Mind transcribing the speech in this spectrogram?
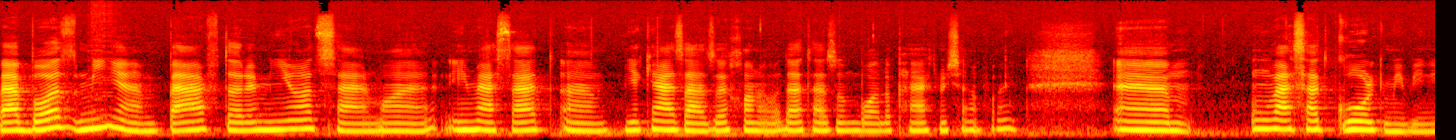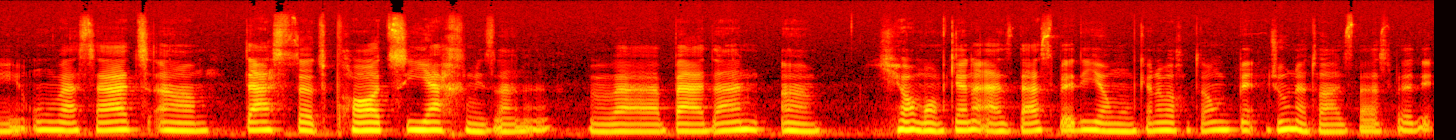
و باز میگم برف داره میاد سرما این وسط یکی از اعضای خانوادت از اون بالا پرت میشن پایین. اون وسط گرگ می‌بینی. اون وسط دستت پات یخ می‌زنه و بعدا یا ممکنه از دست بدی یا ممکنه به خاطر اون ب- جونتو از دست بدی.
